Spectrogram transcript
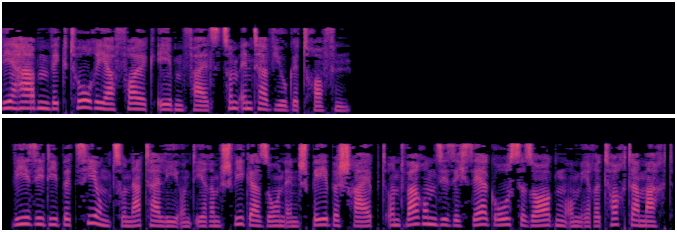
Wir haben Victoria Volk ebenfalls zum Interview getroffen. Wie sie die Beziehung zu Natalie und ihrem Schwiegersohn in Spee beschreibt und warum sie sich sehr große Sorgen um ihre Tochter macht,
